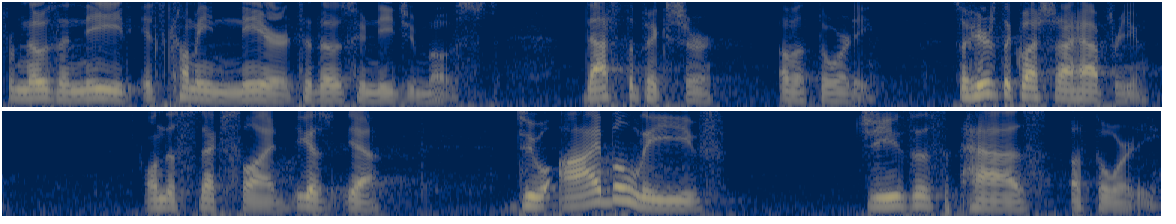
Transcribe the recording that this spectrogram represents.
from those in need, it's coming near to those who need you most. That's the picture of authority. So here's the question I have for you on this next slide. You guys, yeah. Do I believe Jesus has authority?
